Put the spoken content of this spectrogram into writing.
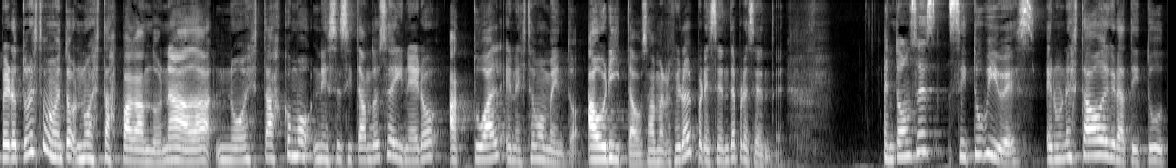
Pero tú en este momento no estás pagando nada, no estás como necesitando ese dinero actual en este momento, ahorita, o sea, me refiero al presente presente. Entonces, si tú vives en un estado de gratitud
